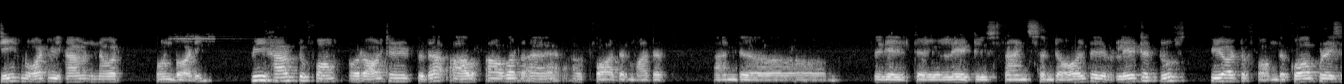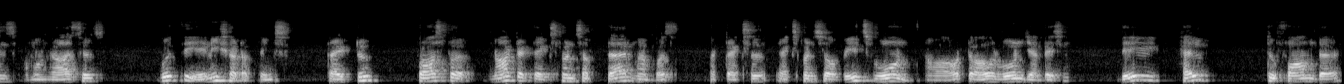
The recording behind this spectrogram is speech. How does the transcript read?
gene what we have in our own body, we have to form or alternate to the our, our, uh, our father, mother, and uh, relatives, friends, and all the related groups. We have to form the cooperations among ourselves with the, any sort of things. Try to prosper not at the expense of their members, but at the expense of its own, our, our own generation. They help to form the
